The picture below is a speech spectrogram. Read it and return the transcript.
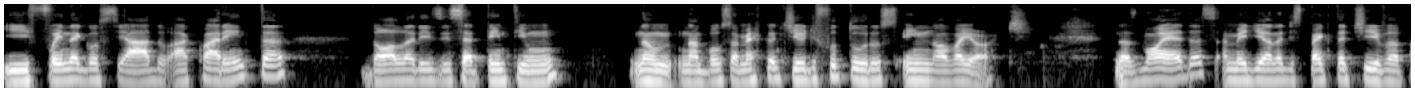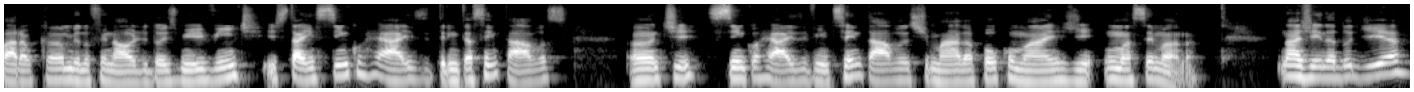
e foi negociado a 40 dólares e 71 na bolsa mercantil de futuros em Nova York. Nas moedas, a mediana de expectativa para o câmbio no final de 2020 está em R$ 5,30, ante R$ 5,20, estimado há pouco mais de uma semana. Na agenda do dia,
